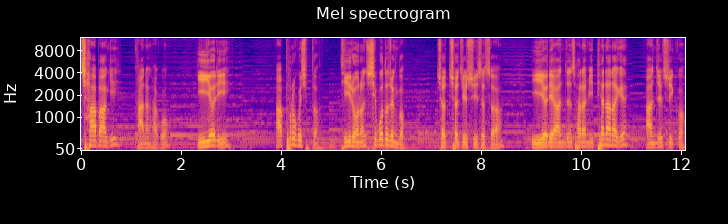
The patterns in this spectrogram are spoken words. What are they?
차박이 가능하고 2열이 앞으로 90도 뒤로는 15도 정도 젖혀질 수 있어서 2열에 앉은 사람이 편안하게 앉을 수 있고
